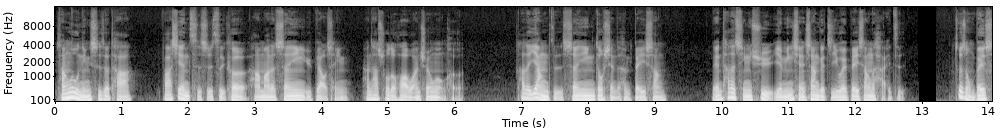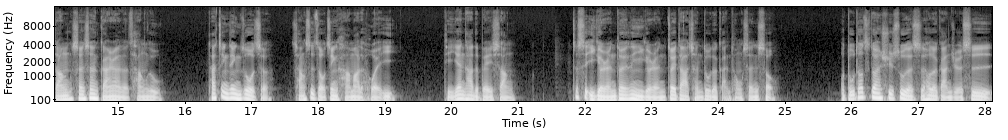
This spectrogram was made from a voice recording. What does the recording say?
苍鹭凝视着他，发现此时此刻蛤蟆的声音与表情和他说的话完全吻合，他的样子、声音都显得很悲伤，连他的情绪也明显像个极为悲伤的孩子。这种悲伤深深感染了苍鹭，他静静坐着，尝试走进蛤蟆的回忆，体验他的悲伤。这是一个人对另一个人最大程度的感同身受。我读到这段叙述的时候的感觉是，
